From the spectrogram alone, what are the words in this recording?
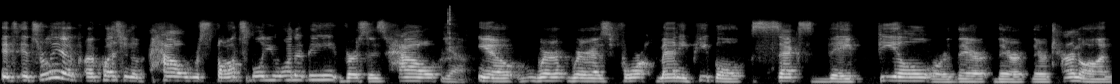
it's it's really a, a question of how responsible you want to be versus how yeah. you know where whereas for many people sex they feel or their their their turn on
